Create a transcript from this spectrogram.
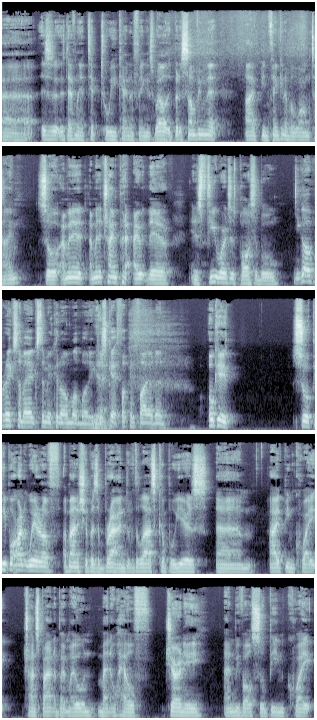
Uh, this is definitely a tiptoey kind of thing as well, but it's something that I've been thinking of a long time. So I'm gonna I'm gonna try and put it out there in as few words as possible. You got to break some eggs to make an omelette, buddy. Just get fucking fired in. Okay, so people aren't aware of Abandon Ship as a brand over the last couple of years, um, I've been quite transparent about my own mental health journey, and we've also been quite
